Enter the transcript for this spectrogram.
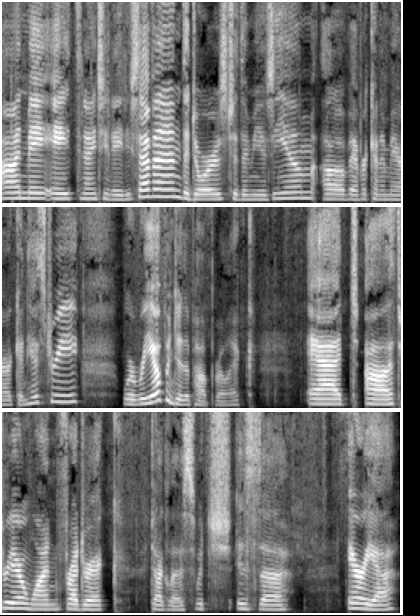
on May 8th, 1987, the doors to the Museum of African American History were reopened to the public at uh, 301 Frederick Douglass, which is the area,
